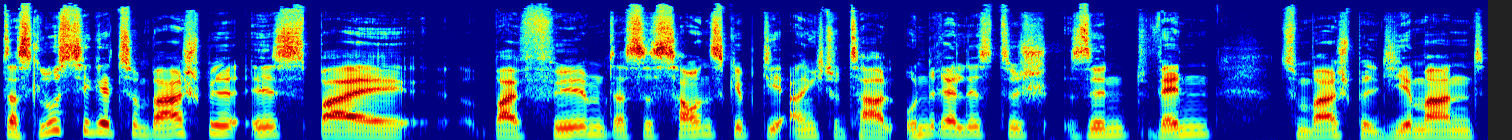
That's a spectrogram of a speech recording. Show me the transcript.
das Lustige zum Beispiel ist bei, bei Filmen, dass es Sounds gibt, die eigentlich total unrealistisch sind, wenn zum Beispiel jemand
